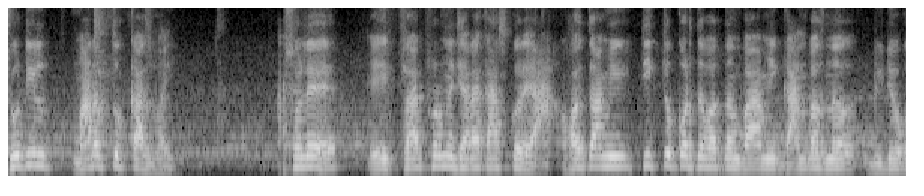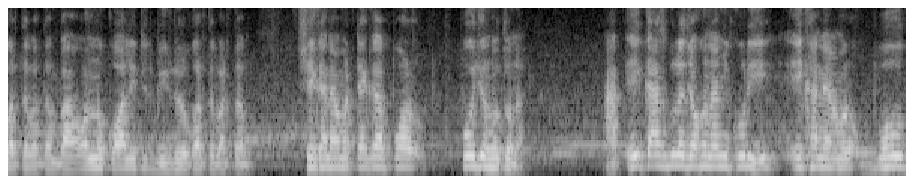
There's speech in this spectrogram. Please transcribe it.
জটিল, মারাত্মক কাজ ভাই। আসলে এই প্ল্যাটফর্মে যারা কাজ করে হয়তো আমি টিকটক করতে পারতাম বা আমি গান বাজনা ভিডিও করতে পারতাম বা অন্য কোয়ালিটির ভিডিও করতে পারতাম, সেখানে আমার টাকা প্রয়োজন হতো না। আর এই কাজগুলো যখন আমি করি, এখানে আমার বহুত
